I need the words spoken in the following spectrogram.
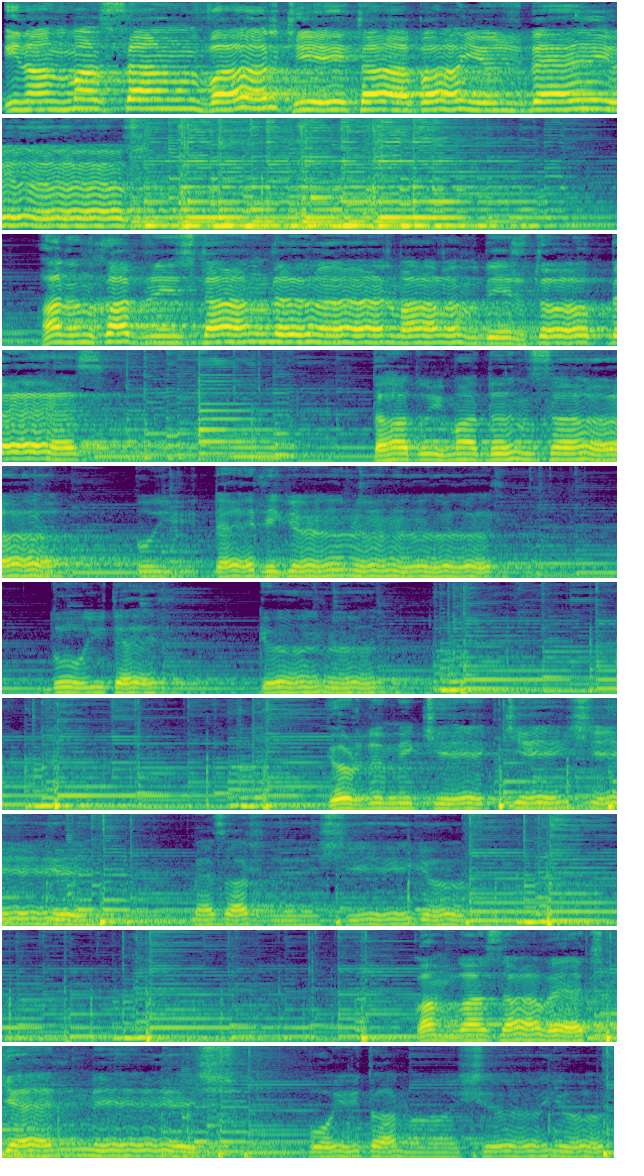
İnanmazsan var kitaba yüz Hanın kabristandır malın bir top bez Daha duymadınsa duy deli gönül Duy deli gönül. Gördüm iki kişi mezar eşiyor Gam gazavet gelmiş boydan aşıyor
